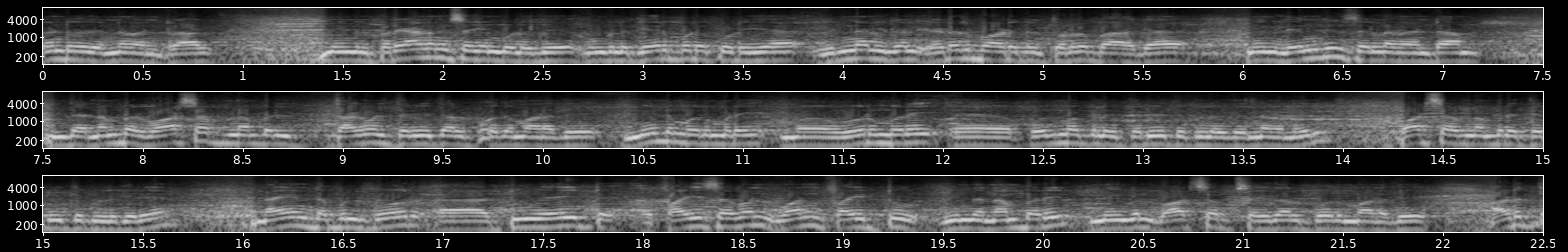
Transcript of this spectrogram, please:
வேண்டுவது என்னவென்றால் நீங்கள் பிரயாணம் செய்யும் பொழுது உங்களுக்கு ஏற்படக்கூடிய இன்னல்கள் இடர்பாடுகள் தொடர்பாக நீங்கள் எங்கும் செல்ல வேண்டாம். இந்த நம்பர் வாட்ஸ்அப் நம்பரில் தகவல் தெரிவித்தால் போதுமானது. மீண்டும் ஒரு முறை ஒரு முறை பொதுமக்களுக்கு தெரிவித்துக் கொள்வது என்னவெனில் வாட்ஸ்அப் நம்பரை தெரிவித்துக் கொள்கிறேன். Nine double four two eight five seven one five two இந்த நம்பரில் நீங்கள் வாட்ஸ்அப் செய்தால் போதுமானது. அடுத்த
